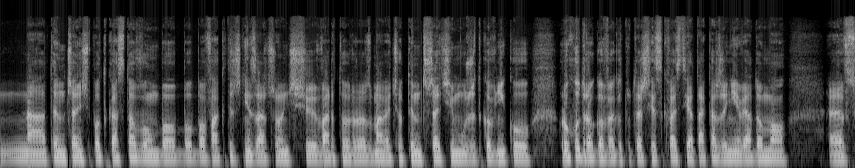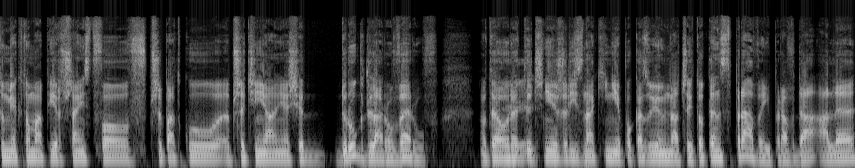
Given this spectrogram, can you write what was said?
na tę część podcastową, bo, bo, bo faktycznie zacząć warto rozmawiać o tym trzecim użytkowniku ruchu drogowego. Tu też jest kwestia taka, że nie wiadomo e, w sumie kto ma pierwszeństwo w przypadku przecinania się dróg dla rowerów. No teoretycznie, jeżeli znaki nie pokazują inaczej, to ten z prawej, prawda? Ale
